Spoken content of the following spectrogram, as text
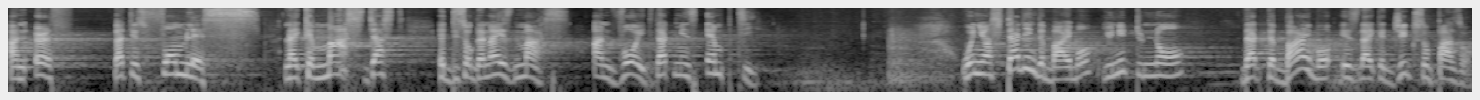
an earth that is formless, like a mass, just a disorganized mass, and void. That means empty. When you're studying the Bible, you need to know that the Bible is like a jigsaw puzzle.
